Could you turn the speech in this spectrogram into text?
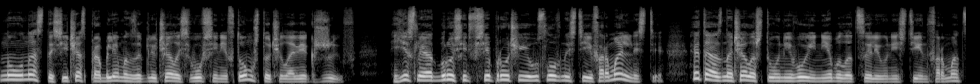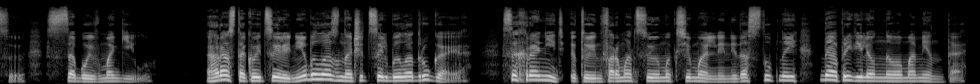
Но у нас-то сейчас проблема заключалась вовсе не в том, что человек жив — если отбросить все прочие условности и формальности, это означало, что у него и не было цели унести информацию с собой в могилу. А раз такой цели не было, значит цель была другая — сохранить эту информацию максимально недоступной до определенного момента.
